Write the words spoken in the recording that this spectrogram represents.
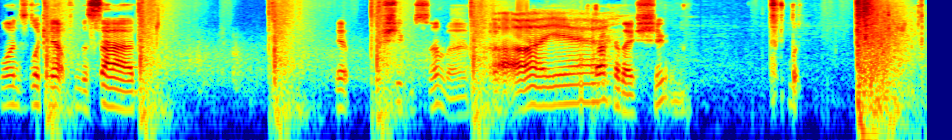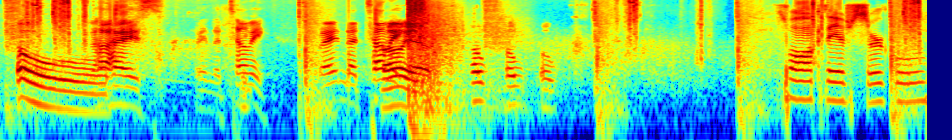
One's looking out from the side. Yep. They're shooting somebody. What the Uh, yeah. fuck are they shooting? Look. Oh. Nice. Right in the tummy. Right in the tummy. Oh yeah. Oh oh oh. Fuck, they have circle. Uh,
